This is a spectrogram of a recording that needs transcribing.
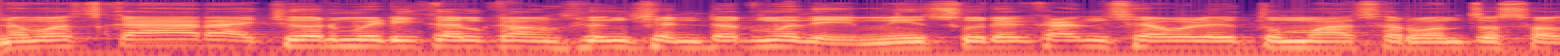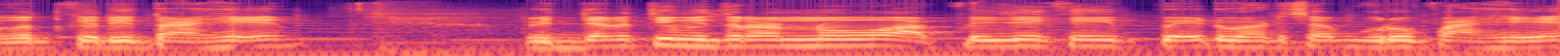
नमस्कार राजीवर मेडिकल काउन्सिलिंग सेंटरमध्ये मी सूर्यकांत शावळे तुम्हा सर्वांचं स्वागत करीत आहे. विद्यार्थी मित्रांनो आपले जे काही पेड व्हॉट्सअप ग्रुप आहे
